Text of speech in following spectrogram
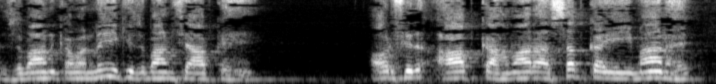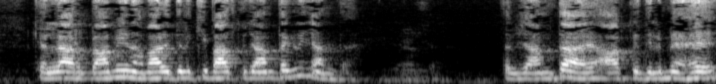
زبان کا عمل نہیں ہے کہ زبان سے آپ کہیں۔ اور پھر آپ کا ہمارا سب کا یہ ایمان ہے کہ اللہ ابامین ہمارے دل کی بات کو جانتا کہ نہیں جانتا؟ تب جانتا ہے آپ کے دل میں ہے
